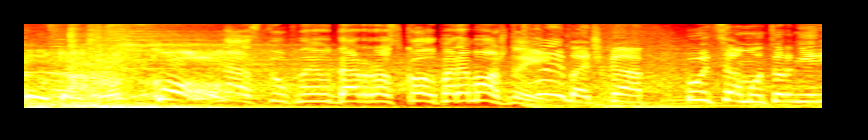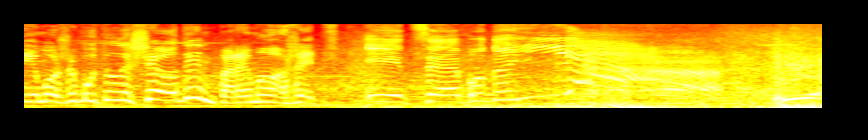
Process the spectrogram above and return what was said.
Удар розкол. Наступний удар розкол переможний. Вибач, Кап, у цьому турнірі може бути лише один переможець. І це буду я!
